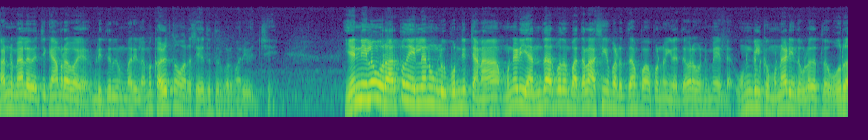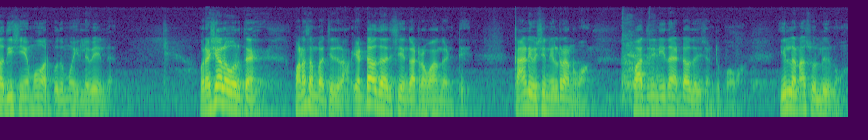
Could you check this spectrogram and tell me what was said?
கண்ணு மேலே வச்சு கேமராவை இப்படி திருகுற மாதிரி இல்லாமல் கழுத்தும் வர சேர்த்து திருப்புற மாதிரி வச்சு என்னிலும் ஒரு அற்புதம் இல்லைன்னு உங்களுக்கு புரிஞ்சிச்சானா முன்னாடி எந்த அற்புதம் பார்த்தாலும் அசிங்கப்படுத்து தான் பா- பண்ணுவீங்களே தவிர ஒன்றுமே இல்லை. உங்களுக்கு முன்னாடி இந்த உலகத்தில் ஒரு அதிசயமோ அற்புதமோ இல்லவே இல்லை. ஒரு ரஷ்யாவில் ஒருத்தன் பணம் சம்பாதிச்சிருக்கிறான். எட்டாவது அதிசயம் காட்டுறான் வாங்கன்ட்டு. காண்டி விஷயம் நில்றான்னுவான். பார்த்துட்டு நீ தான் எட்டாவது அதிசயம்ட்டு போவான். இல்லைன்னா சொல்லுன்னுவான்.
